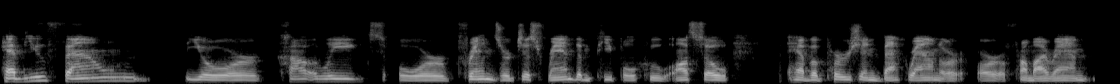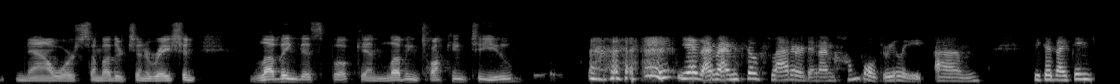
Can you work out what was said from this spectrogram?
Have you found your colleagues or friends or just random people who also have a Persian background or, or from Iran now or some other generation loving this book and loving talking to you? yes, I'm, I'm so flattered and I'm humbled really um, because I think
